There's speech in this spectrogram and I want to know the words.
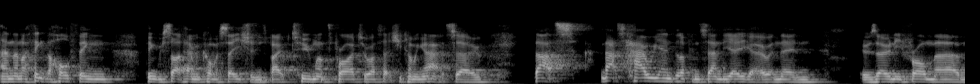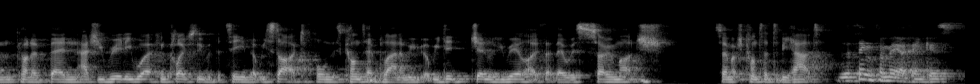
and then I think the whole thing, I think we started having conversations about two months prior to us actually coming out. So that's that's how we ended up in San Diego. And then it was only from um, kind of then actually really working closely with the team that we started to form this content plan. And we we did generally realize that there was so much so much content to be had. The thing for me, I think, is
